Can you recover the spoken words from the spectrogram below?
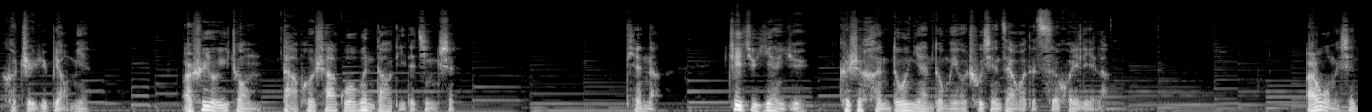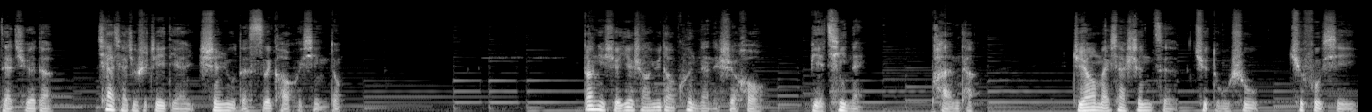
和止于表面，而是有一种打破砂锅问到底的精神。天哪，这句谚语可是很多年都没有出现在我的词汇里了。而我们现在缺的，恰恰就是这点深入的思考和行动。当你学业上遇到困难的时候，别气馁，盘他，只要埋下身子去读书，去复习。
